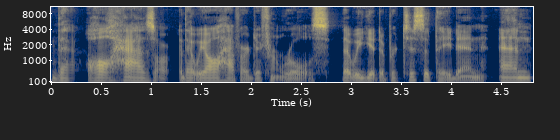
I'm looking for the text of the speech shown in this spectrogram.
that all has our, that we all have our different roles that we get to participate in and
